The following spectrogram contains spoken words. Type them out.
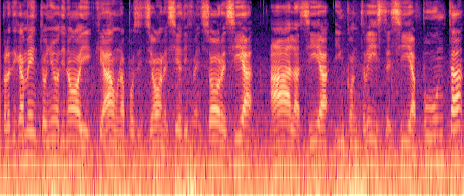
Praticamente ognuno di noi che ha una posizione sia difensore, sia ala, sia incontriste, sia punta,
